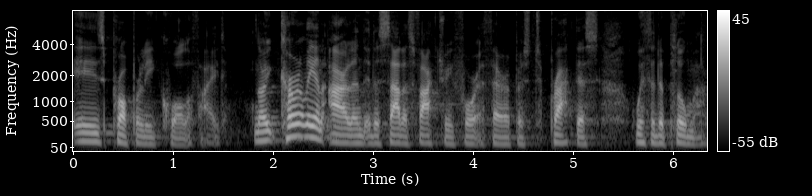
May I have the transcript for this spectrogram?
is properly qualified. Now, currently in Ireland, it is satisfactory for a therapist to practice with a diploma.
